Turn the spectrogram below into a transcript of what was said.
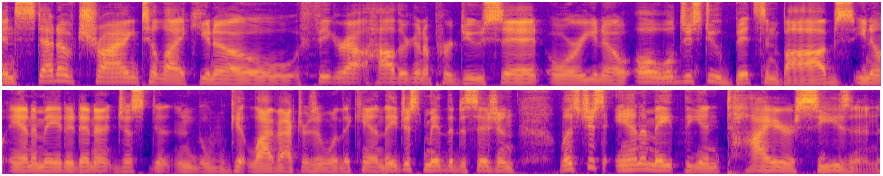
instead of trying to like you know figure out how they're going to produce it or you know oh we'll just do bits and bobs you know animated in it just uh, and we'll get live actors in when they can. They just made the decision let's just animate the entire season.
